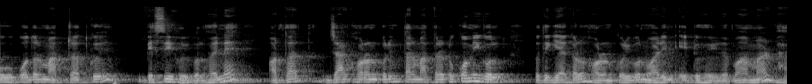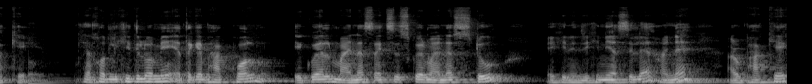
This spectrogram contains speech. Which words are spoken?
বহুপদৰ মাত্ৰাতকৈ বেছি হৈ গ'ল হয়নে? অৰ্থাৎ যাক হৰণ কৰিম তাৰ মাত্ৰাটো কমি গ'ল। গতিকে ইয়াক আৰু হৰণ কৰিব নোৱাৰিম এইটো হৈ যাব আমাৰ ভাগশেষ। শেষত লিখি দিলোঁ আমি এতেকে ভাগফল equal minus X square minus two এইখিনি যিখিনি আছিলে হয়নে? আৰু ভাগশেষ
